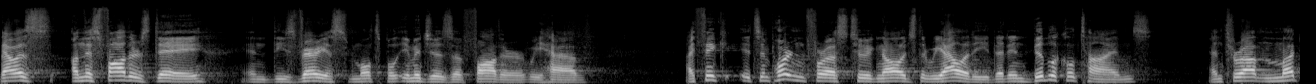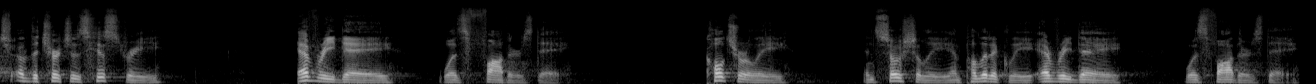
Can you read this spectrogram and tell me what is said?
now, as on this Father's Day, and these various multiple images of Father we have, I think it's important for us to acknowledge the reality that in biblical times and throughout much of the church's history, every day was Father's Day. Culturally and socially and politically, every day was Father's Day.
